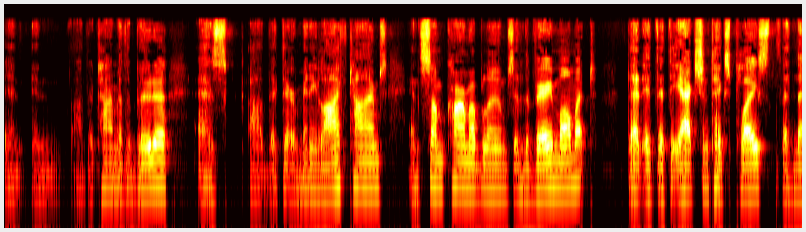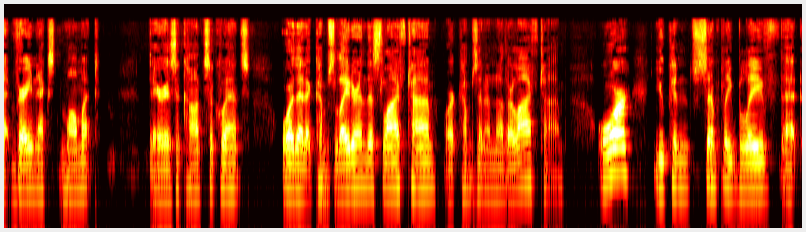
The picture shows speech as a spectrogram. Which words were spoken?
in, in uh, the time of the Buddha as uh, that there are many lifetimes and some karma blooms in the very moment that it, that the action takes place. That in that very next moment, there is a consequence, or that it comes later in this lifetime, or it comes in another lifetime. Or you can simply believe that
